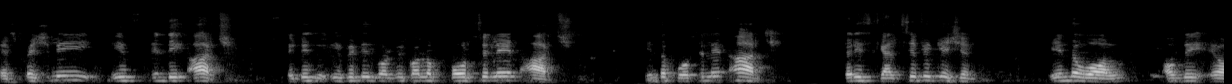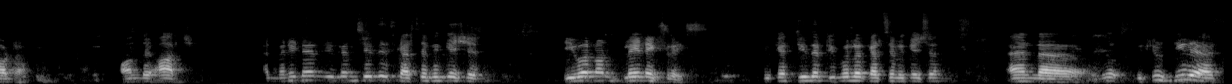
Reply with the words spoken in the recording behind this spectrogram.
especially if in the arch, it is if it is what we call a porcelain arch. In the porcelain arch, there is calcification in the wall of the aorta on the arch. And many times you can see this calcification even on plain X-rays. You can see the tubular calcification. And uh, if you see that,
